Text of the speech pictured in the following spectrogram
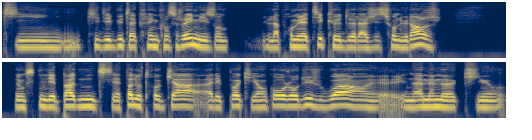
qui, qui débutent à créer une conciergerie, mais ils ont la problématique de la gestion du linge. Donc, ce n'est pas, pas notre cas à l'époque. Et encore aujourd'hui, je vois, hein, il y en a même qui ont,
